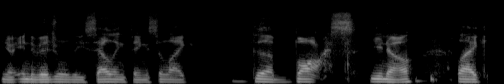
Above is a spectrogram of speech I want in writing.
you know individually selling things to like the boss. You know, like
